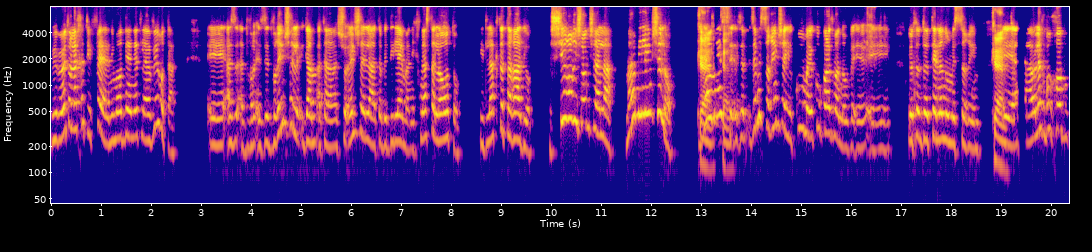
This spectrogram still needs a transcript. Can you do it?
והיא באמת הולכת יפה, אני מאוד נהנית להעביר אותה. אה, אז הדבר, זה דברים של, גם אתה שואל שאלה, אתה בדילמה, נכנסת לאוטו, הדלקת את הרדיו, השיר הראשון שעלה, מה המילים שלו? כן, זה כן. זה, זה מסרים שהיקום, היקום כל הזמן אה, אה, נותן לנו מסרים. כן. אה, אתה הולך ברחוב,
